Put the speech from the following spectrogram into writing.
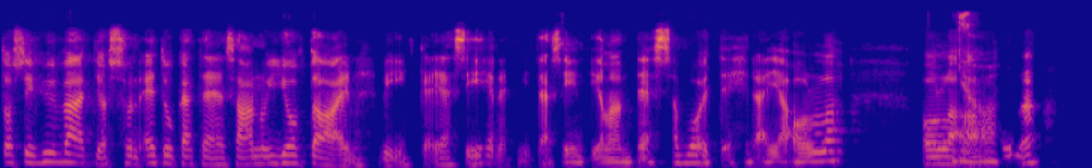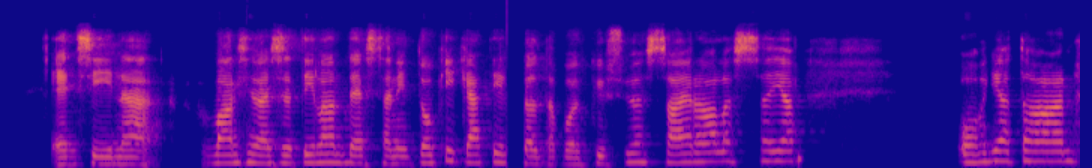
tosi hyvä, että jos on etukäteen saanut jotain vinkkejä siihen, että mitä siinä tilanteessa voi tehdä ja olla, olla apuna. Et siinä varsinaisessa tilanteessa niin toki kätilöltä voi kysyä sairaalassa ja ohjataan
